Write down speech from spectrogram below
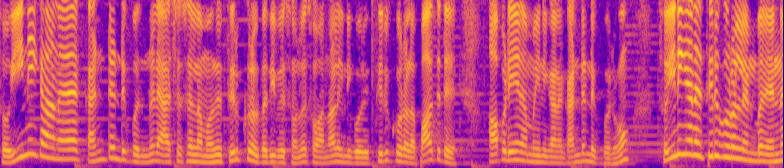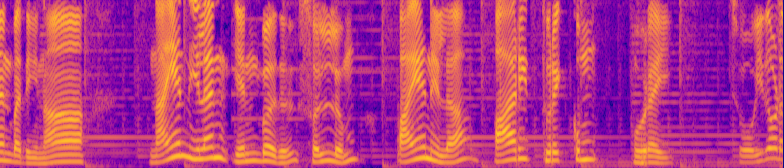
ஸோ இன்றைக்கான கண்டென்ட்டுக்கு பற்றி முன்னாடி ஆக்சுவல் நம்ம வந்து திருக்குறள் பற்றி பேசுவோம்ல. ஸோ அதனால் இன்றைக்கி ஒரு திருக்குறளை பார்த்துட்டு அப்படியே நம்ம இன்னைக்கான கண்டென்ட்டுக்கு போயிடுவோம். ஸோ இன்றைக்கான திருக்குறள் என்பது என்னென்னு பார்த்தீங்கன்னா நயனிலன் என்பது சொல்லும் பயனிலா பாரித்துரைக்கும் உரை. ஸோ இதோட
